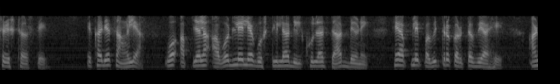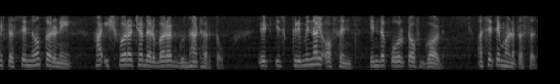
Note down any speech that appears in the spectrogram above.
श्रेष्ठ असते. एखाद्या चांगल्या व आपल्याला आवडलेल्या गोष्टीला दिलखुलास दाद देणे हे आपले पवित्र कर्तव्य आहे. आणि तसे न करणे हा ईश्वराच्या दरबारात गुन्हा ठरतो. It is criminal offence in the court of God असे ते म्हणत असत.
